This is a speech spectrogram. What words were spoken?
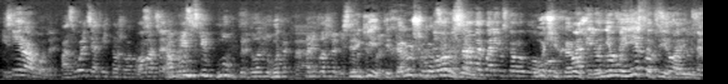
и с ней работать. Позвольте ответить на ваш вопрос. Полноценно. Там римский клуб предложил Вот, пр- предложение. Сергей, было ты хороший То же вопрос самое задал. по римскому клубу. Очень хороший. На него есть ответ или нет?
